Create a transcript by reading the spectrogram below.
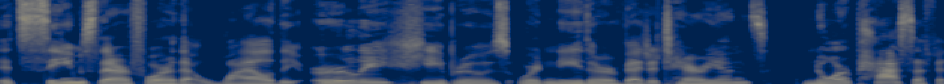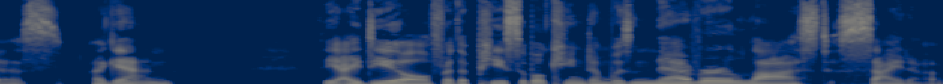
It seems, therefore, that while the early Hebrews were neither vegetarians nor pacifists, again, the ideal for the peaceable kingdom was never lost sight of.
